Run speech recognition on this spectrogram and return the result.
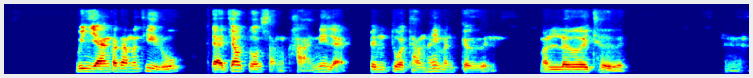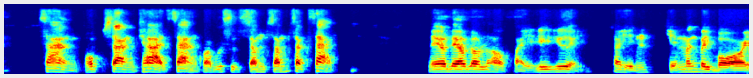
ำวิญญาณก็ทำหน้าที่รู้ แต่เจ้าตัวสังขารนี่แหละ เป็นตัวทำให้มันเกิน มันเลยเถิดสร้างพบสร้างชาติสร้างความรู้สึกซ้ำๆซักๆ แล้วแล้วเราเล่าไปเรื่อยๆถ้าเห็นเห็นมันบ่อย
